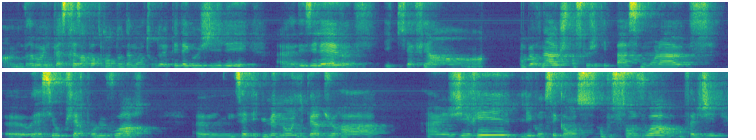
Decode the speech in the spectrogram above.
vraiment une place très importante, notamment autour de la pédagogie des, élèves, et qui a fait un, burn-out. Je pense que j'étais pas à ce moment-là assez au clair pour le voir. ça a été humainement hyper dur à, à, gérer les conséquences. En plus, sans le voir, en fait, j'ai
